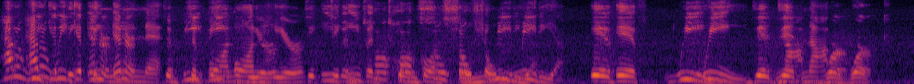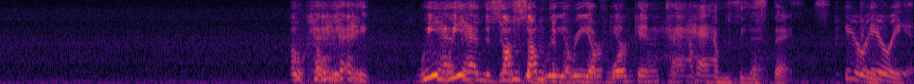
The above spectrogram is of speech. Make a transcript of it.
How do we, How do get, we the get the internet, internet to be, on, here, to even, talk, on social media, if, if we, we did, did not, not work? work? Okay, Okay, we had, we to, had do to do some degree of working to to have these things. Period. Period.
